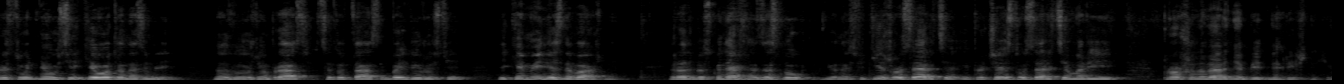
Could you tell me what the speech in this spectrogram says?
присутнього у всіх кіотах на землі, на злужній образ, цитотаз і байдужості, яким він є зневажний. Ради безконечних заслуг і найсвятішого серця і пречистого серця Марії, прошу навернення бідних грішників.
